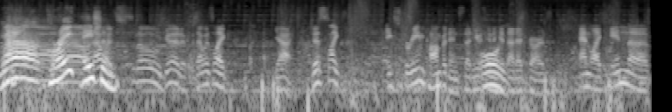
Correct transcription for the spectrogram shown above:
Wow, yeah, great wow, patience. That was so good. That was like, yeah, just like extreme confidence that he was Oh, gonna hit yeah. that edge guard, and like in the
